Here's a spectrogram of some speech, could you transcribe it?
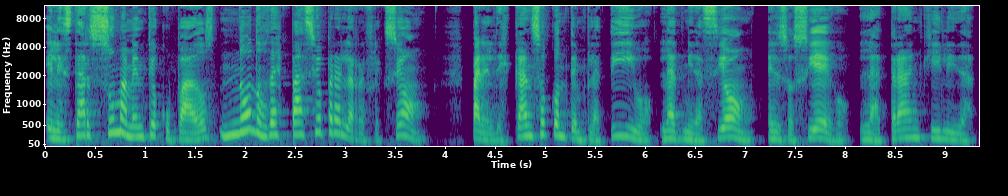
El estar sumamente ocupados no nos da espacio para la reflexión para el descanso contemplativo, la admiración, el sosiego, la tranquilidad.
